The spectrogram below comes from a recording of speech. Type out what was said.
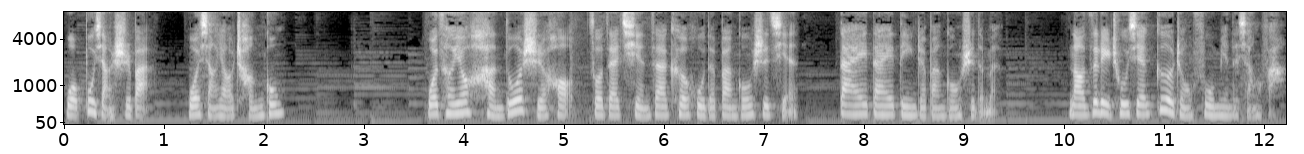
我不想失败，我想要成功。我曾有很多时候坐在潜在客户的办公室前，呆呆盯着办公室的门，脑子里出现各种负面的想法。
